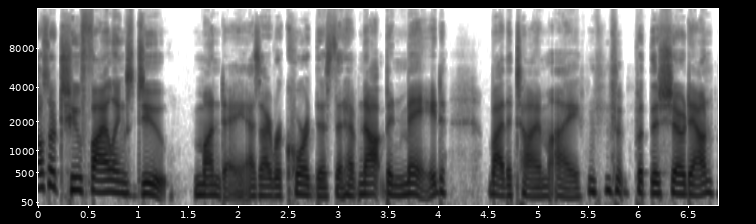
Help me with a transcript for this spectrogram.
also two filings due Monday as I record this that have not been made by the time I put this show down.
